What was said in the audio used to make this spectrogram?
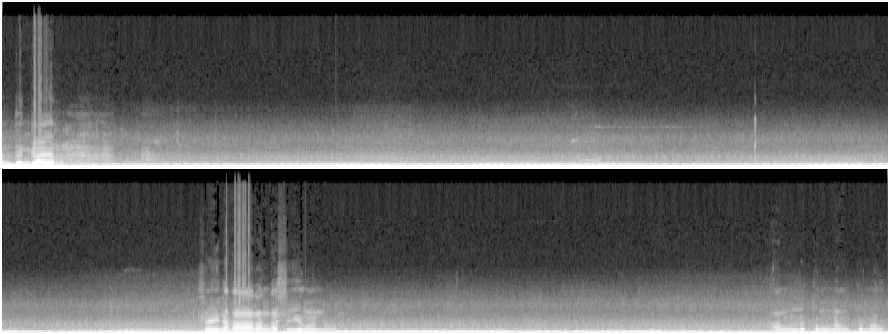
Andun Gair Sa'yo nakaarang kasi yung ano Ang lutong ng tunog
